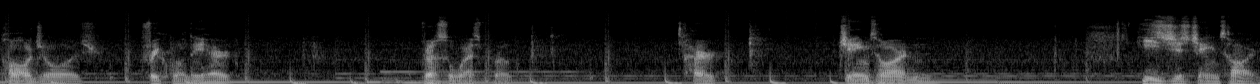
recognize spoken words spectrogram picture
Paul George frequently hurt. Russell Westbrook hurt. James Harden he's just James Harden.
